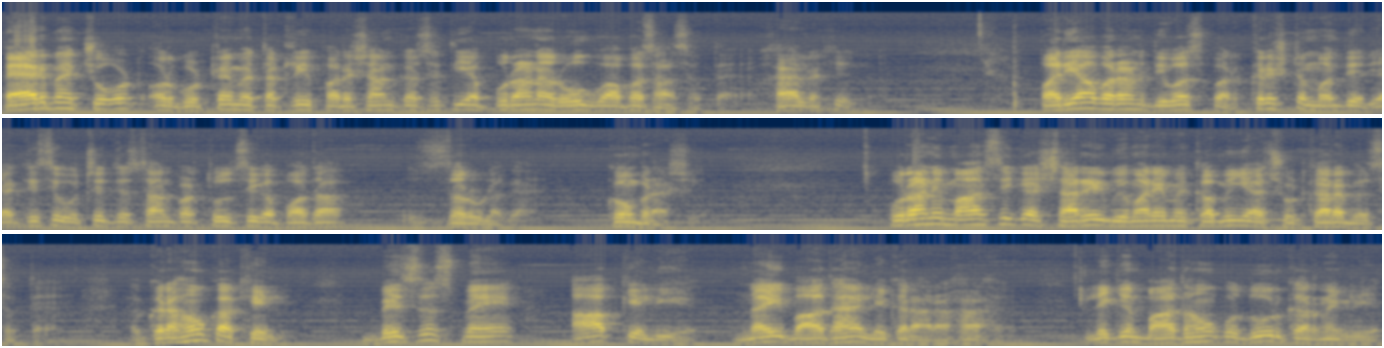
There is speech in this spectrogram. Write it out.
पैर में चोट और घुटने में तकलीफ़ परेशान कर सकती है या पुराना रोग वापस आ सकता है। ख्याल रखिएगा। पर्यावरण दिवस पर कृष्ण मंदिर या किसी उचित स्थान पर तुलसी का पौधा ज़रूर लगाएँ। कुंभ राशि। पुरानी मानसिक या शारीरिक बीमारी में कमी या छुटकारा मिल सकता है। ग्रहों का खेल बिज़नेस में आपके लिए नई बाधाएँ लेकर आ रहा है। लेकिन बाधाओं को दूर करने के लिए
